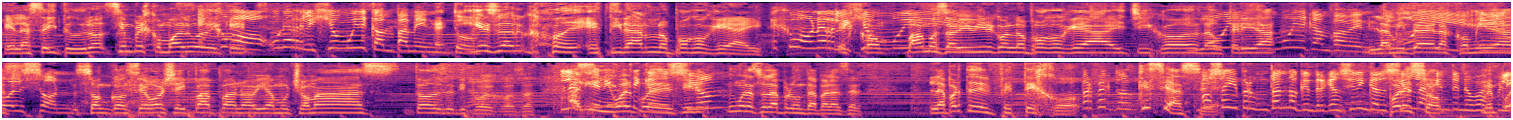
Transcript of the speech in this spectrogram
el aceite duró, siempre es como algo de Es que... como una religión muy de campamento. Y es algo como de estirar lo poco que hay. Es como una Es religión como, muy. Vamos a vivir con lo poco que hay, chicos, la muy- austeridad. Muy de campamento. La mitad muy de las en el comidas bolsón. son con cebolla y papa, no había mucho más, todo ese tipo de cosas. La Alguien igual siguiente puede decir, canción- tengo una sola pregunta para hacer. La parte del festejo, Perfecto. ¿qué se hace? Vos ahí preguntando que entre canción y canción Por eso, la gente nos va ¿me puedes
